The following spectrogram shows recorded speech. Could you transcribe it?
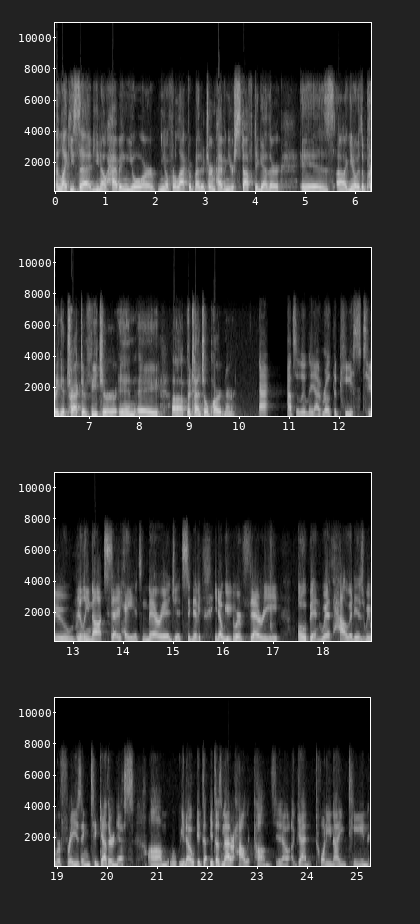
And like you said, you know, having your, you know, for lack of a better term, having your stuff together is, uh, you know, is a pretty attractive feature in a uh, potential partner. Absolutely. I wrote the piece to really not say, hey, it's marriage, it's significant. You know, we were very open with how it is we were phrasing togetherness. Um, you know, it, it doesn't matter how it comes. You know, again, 2019,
